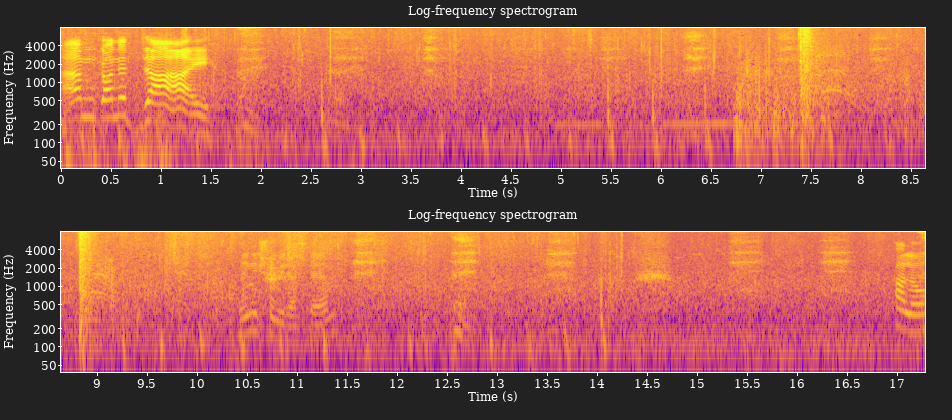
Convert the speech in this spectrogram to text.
I'm gonna die. Will nicht schon wieder sterben. Hallo.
